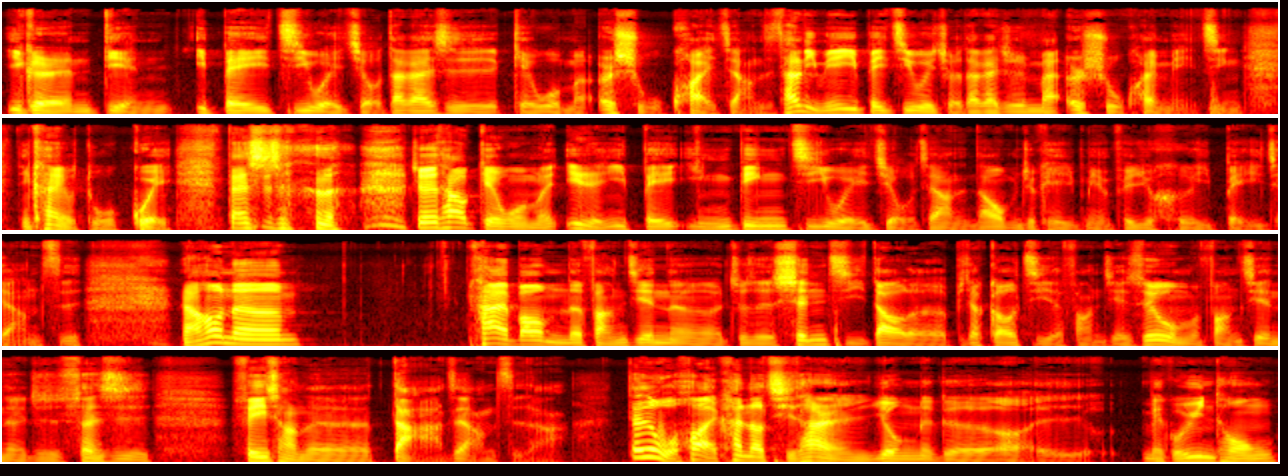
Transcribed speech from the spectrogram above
一个人点一杯鸡尾酒，大概是给我们二十五块这样子。它里面一杯鸡尾酒大概就是卖二十五块美金，你看有多贵。但是呢，就是他要给我们一人一杯迎宾鸡尾酒这样子，然后我们就可以免费去喝一杯这样子。然后呢，他还把我们的房间呢，就是升级到了比较高级的房间，所以我们房间呢，就是算是非常的大这样子啊。但是我后来看到其他人用那个呃美国运通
